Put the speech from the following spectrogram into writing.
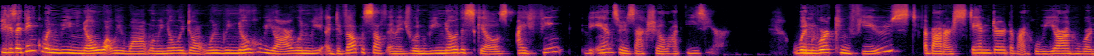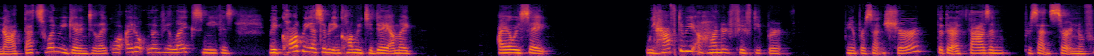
Because I think when we know what we want, when we know we don't, when we know who we are, when we uh, develop a self image, when we know the skills, I think the answer is actually a lot easier. When we're confused about our standard, about who we are and who we're not, that's when we get into like, well, I don't know if he likes me because he called me yesterday, but didn't call me today. I'm like, I always say, we have to be 150 per, percent sure that they're a thousand percent certain of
